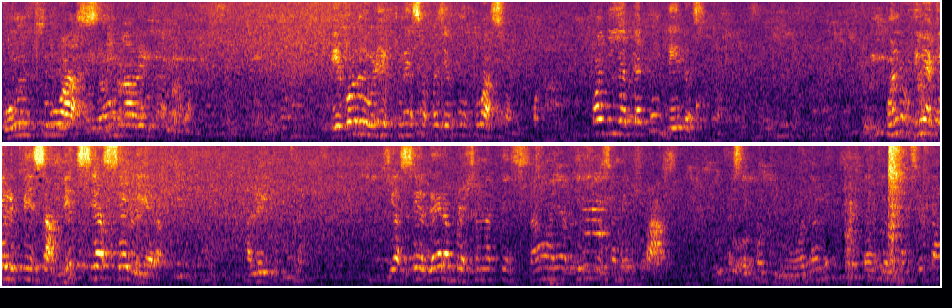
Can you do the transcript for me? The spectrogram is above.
Pontuação na leitura. Pegou no livro começa a fazer pontuação. Pode ir até com o dedo assim. Quando vir aquele pensamento, se acelera a leitura. Se acelera prestando atenção, aí aquele pensamento passa. Aí você continua na leitura. Daqui a pouco você está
